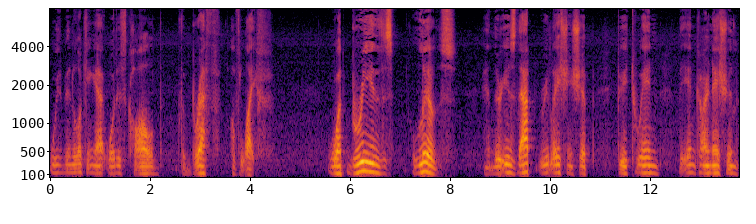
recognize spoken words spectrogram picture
we've been looking at what is called the breath of life. What breathes lives. And there is that relationship between the incarnation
